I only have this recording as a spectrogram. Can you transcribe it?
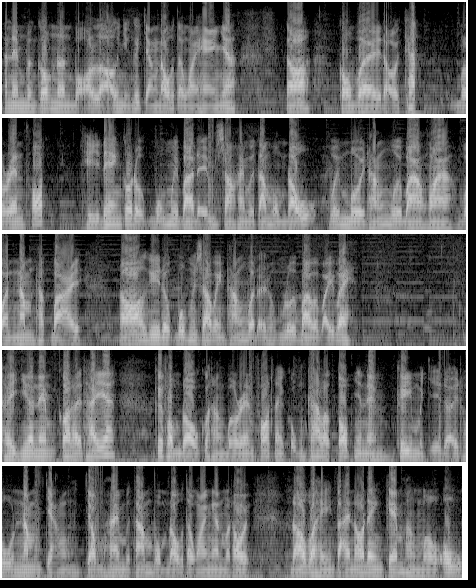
Anh em đừng có nên bỏ lỡ những cái trận đấu tại ngoại hạng nhé đó, còn về đội khách, Brentford thì đang có được 43 điểm sau 28 vòng đấu với 10 thắng 13 hòa và 5 thất bại. Đó, ghi được 46 bàn thắng và để thủng lưới 37 bàn. Thì như anh em có thể thấy á cái phong độ của thằng Brentford này cũng khá là tốt nha anh em. Khi mà chỉ để thua 5 trận trong 28 vòng đấu tại ngoại hạng Anh mà thôi. Đó và hiện tại nó đang kém thằng MU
